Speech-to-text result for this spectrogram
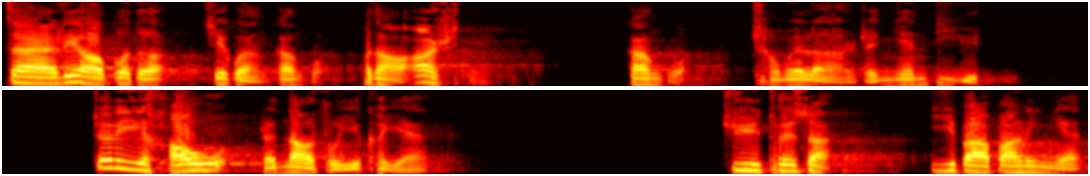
在利奥波德接管刚果不到二十年，刚果成为了人间地狱，这里毫无人道主义可言。据推算，一八八零年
